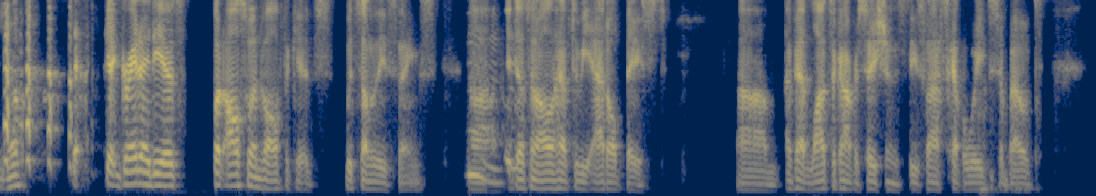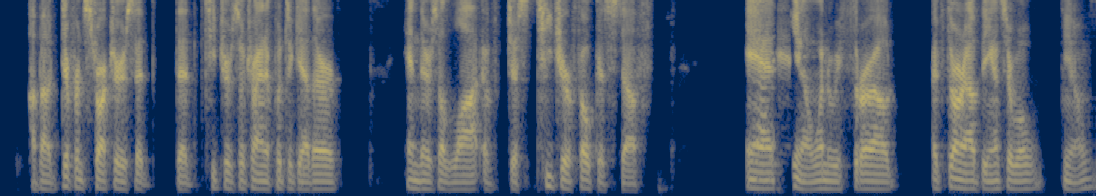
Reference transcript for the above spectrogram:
You know, get great ideas, but also involve the kids with some of these things. Mm. Uh, hmm. it doesn't all have to be adult based. Um, I've had lots of conversations these last couple weeks about about different structures that that teachers are trying to put together, and there's a lot of just teacher focused stuff. And yeah. you know, when we throw out, I've thrown out the answer. Well, you know,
